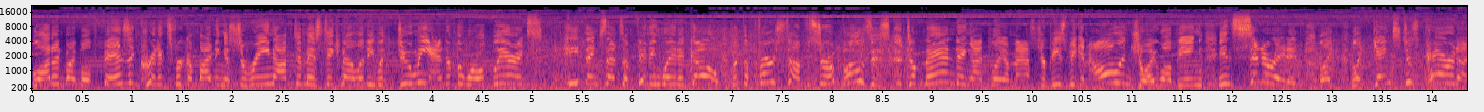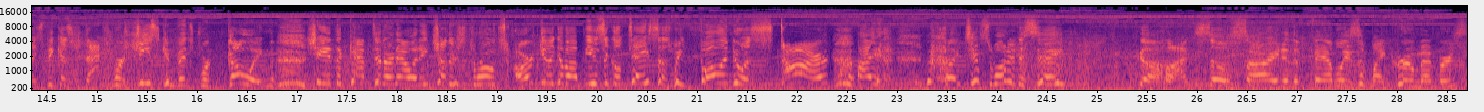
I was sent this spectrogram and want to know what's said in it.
lauded by both fans and critics for combining a serene, optimistic melody with doomy end of the world lyrics. He thinks that's a fitting way to go, but the first officer opposes, demanding I play a masterpiece we can all enjoy while being incinerated, like like Gangsta's Paradise, because that's where she's convinced we're going. She and the captain are now at each other's throats, arguing about musical tastes as we fall into a star. I I just wanted to say Oh, I'm so sorry to the families of my crew members.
